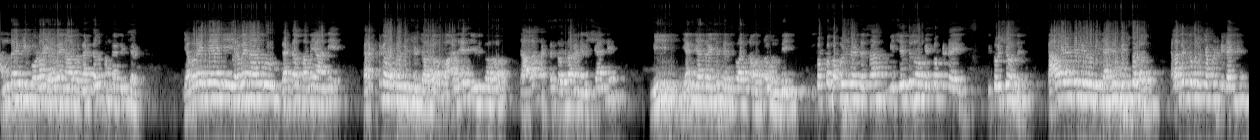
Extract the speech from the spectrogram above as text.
అందరికీ కూడా ఇరవై నాలుగు గంటలు సమయం ఇచ్చాడు. ఎవరైతే ఈ ఇరవై నాలుగు గంటల సమయాన్ని కరెక్ట్గా ఉపయోగించుంటారో వాళ్ళే జీవితంలో చాలా సక్సెస్ అవుతారనే విషయాన్ని మీ యంగ్ జనరేషన్ తెలుసుకోవాల్సిన అవసరం ఉంది. గొప్ప గొప్ప విషయం తెలుసా? మీ చేతుల్లో ఒక ఇంకొకటి ఇంకో విషయం ఉంది. కావాలంటే మీరు మీ టైంని పెంచుకోగలరు. ఎలా పెంచుకోగలరు చెప్పండి మీ టైంని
